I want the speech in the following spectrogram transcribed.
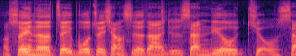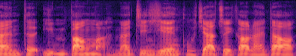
啊，所以呢，这一波最强势的当然就是三六九三的银邦嘛。那今天股价最高来到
